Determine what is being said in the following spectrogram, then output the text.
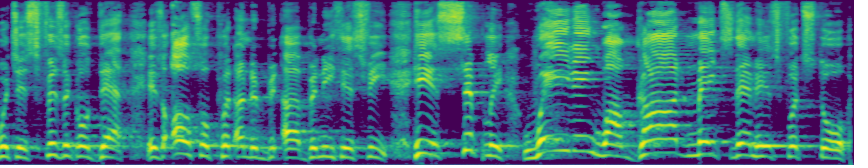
which is physical death, is also put under uh, beneath his feet. He is simply waiting while God makes them his footstool.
